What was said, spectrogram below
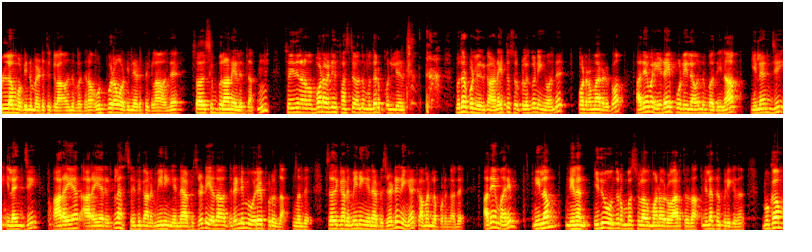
உள்ளம் அப்படின்னு நம்ம எடுத்துக்கலாம். வந்து பார்த்தீங்கன்னா உட்புறம் அப்படின்னு எடுத்துக்கலாம். வந்து ஸோ அது சிம்பிளான எழுத்து தான். ஸோ இதில் நம்ம போட வேண்டியது ஃபர்ஸ்ட் வந்து முதற் புள்ளி இருக்கு. முதற் இருக்க அனைத்து சொற்களுக்கும் நீங்கள் வந்து போடுற மாதிரி இருக்கும். அதே மாதிரி இடைப்புள்ளியில வந்து பார்த்தீங்கன்னா இளஞ்சி இளஞ்சி அரையர் அரையர் இருக்குல்ல? ஸோ இதுக்கான மீனிங் என்ன அப்படின்னு சொல்லிட்டு ஏதாவது ரெண்டுமே ஒரே பொருள் தான். வந்து ஸோ அதுக்கான மீனிங் என்ன அப்படின்னு சொல்லிட்டு நீங்கள் கமெண்ட்ல போடுங்க அது. அதே மாதிரி நிலம் நிலன். இதுவும் வந்து ரொம்ப சுலபமான ஒரு வார்த்தை தான். நிலத்தை குறிக்கிறது முகம்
